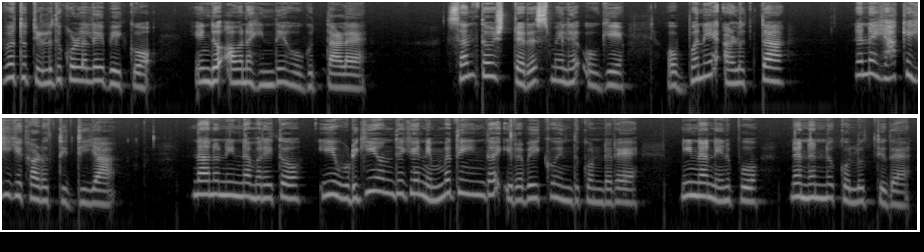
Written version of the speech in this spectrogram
ಇವತ್ತು ತಿಳಿದುಕೊಳ್ಳಲೇಬೇಕು ಎಂದು ಅವನ ಹಿಂದೆ ಹೋಗುತ್ತಾಳೆ. ಸಂತೋಷ್ ಟೆರೆಸ್ ಮೇಲೆ ಹೋಗಿ, ಒಬ್ಬನೇ ಅಳುತ್ತಾ, ನನ್ನ ಯಾಕೆ ಹೀಗೆ ಕಾಡುತ್ತಿದ್ದೀಯಾ? ನಾನು ನಿನ್ನ ಮರೆತು ಈ ಹುಡುಗಿಯೊಂದಿಗೆ ನೆಮ್ಮದಿಯಿಂದ ಇರಬೇಕು ಎಂದುಕೊಂಡರೆ ನಿನ್ನ ನೆನಪು ನನ್ನನ್ನು ಕೊಲ್ಲುತ್ತಿದೆ.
